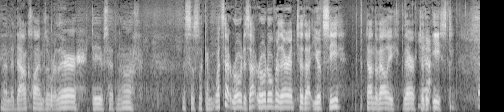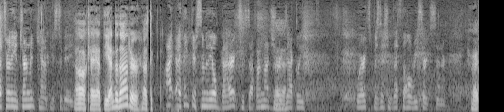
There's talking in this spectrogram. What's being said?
and the down climb's over there. Dave's heading off. This is looking, what's that road? Is that road over there into that U of C? Down the valley there to Yeah. the east. That's where the internment camp used to be. Oh, okay, at the end of that or at the, I, I think there's some of the old barracks and stuff. I'm not sure Yeah, yeah. exactly where it's positioned. That's the whole research center. right,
